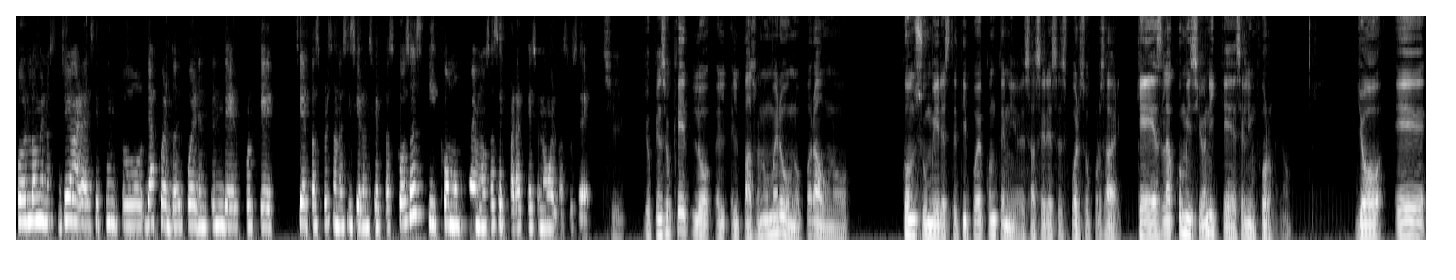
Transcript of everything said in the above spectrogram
por lo menos llegar a ese punto de acuerdo de poder entender por qué ciertas personas hicieron ciertas cosas y cómo podemos hacer para que eso no vuelva a suceder. Sí, yo pienso que lo, el, el paso número uno para uno consumir este tipo de contenido es hacer ese esfuerzo por saber qué es la comisión y qué es el informe, ¿no? Yo, eh,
